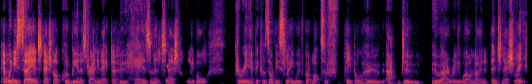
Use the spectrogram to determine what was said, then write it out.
And when you say international, it could be an Australian actor who has an international yeah. level career because obviously we've got lots of people who uh, do who are really well known internationally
